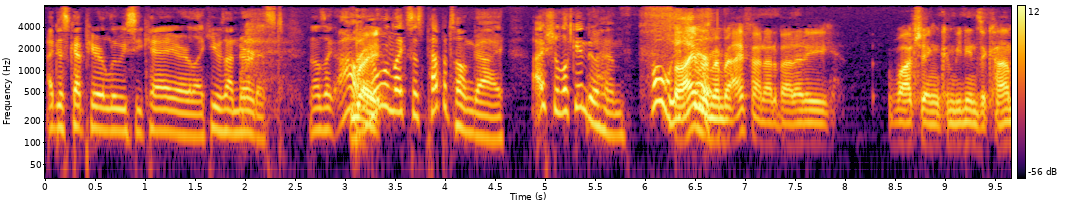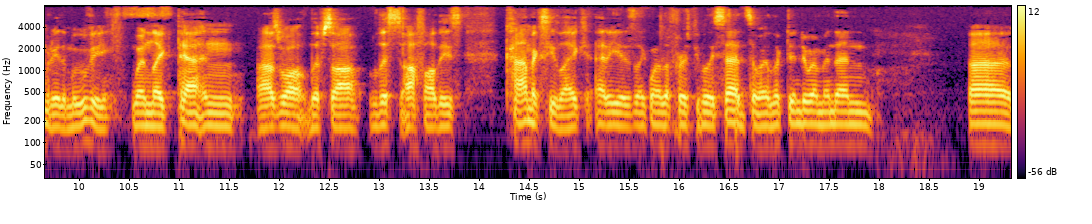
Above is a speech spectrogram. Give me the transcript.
I just kept hearing Louis C.K. or like he was on Nerdist, and I was like, oh, Right. no one likes this Pepitone guy. I should look into him. Holy Well, I remember I found out about Eddie watching Comedians of Comedy, the movie, when like Patton Oswalt lifts off lists off all these comics he liked. Eddie is like one of the first people he said, so I looked into him, and then uh,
